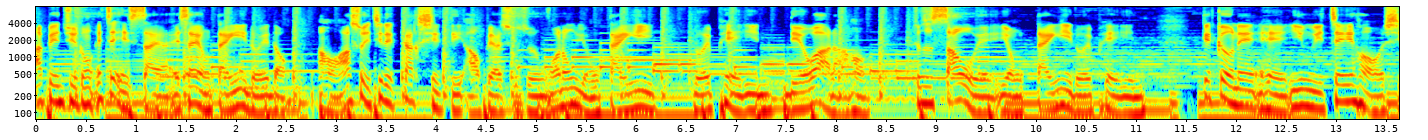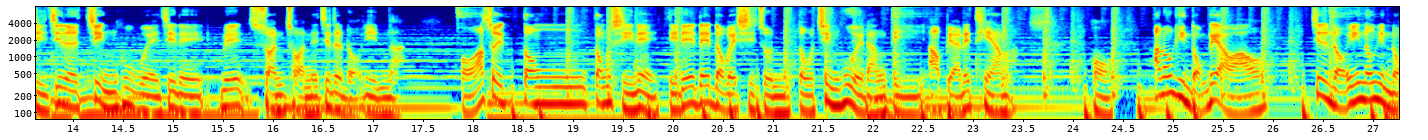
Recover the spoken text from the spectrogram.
啊，编剧讲，诶，这会使啊，会使用台语来录。哦，啊，所以这个角色伫后边时阵，我拢用台语来配音，留啊啦吼，就是稍微用台语来配音。结果呢，嘿，因为这吼是这个政府的这个要宣传的这个录音啦。哦，啊，所以当当时呢，伫咧咧录的时阵，都政府的人伫后边咧听嘛。哦，啊，拢已经录了啊，这个录音拢已经录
